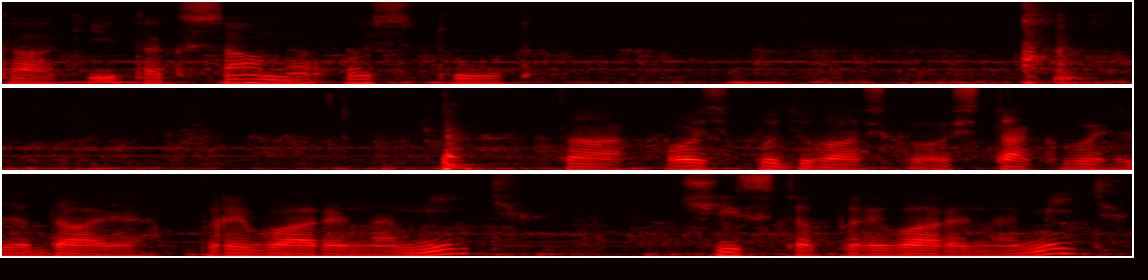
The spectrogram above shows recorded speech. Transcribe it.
Так, і так само ось тут. Так, ось, будь ласка, ось так виглядає приварена мідь, чисто приварена мідь.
